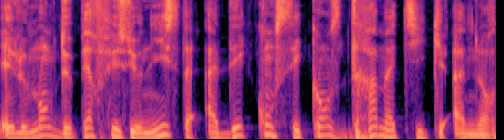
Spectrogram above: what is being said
et le manque de perfusionnistes a des conséquences dramatiques, Anne-Laure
